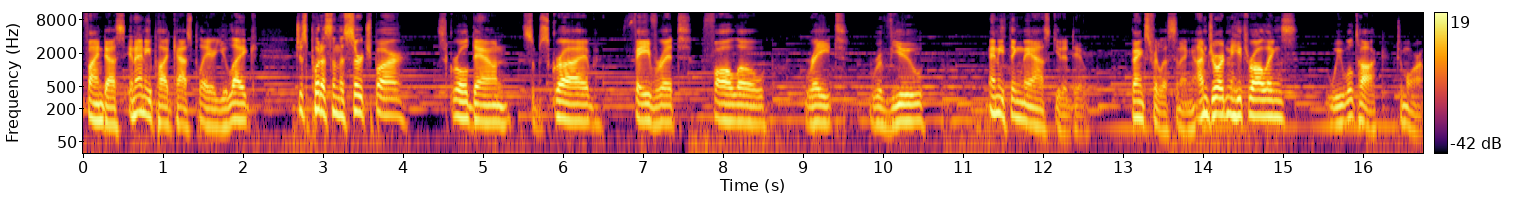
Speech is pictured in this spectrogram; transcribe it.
Find us in any podcast player you like. Just put us in the search bar, scroll down, subscribe, favorite, follow, rate, review, anything they ask you to do. Thanks for listening. I'm Jordan Heath Rawlings. We will talk tomorrow.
